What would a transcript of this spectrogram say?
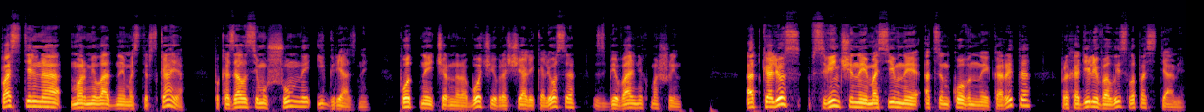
Пастельно-мармеладная мастерская показалась ему шумной и грязной. Потные чернорабочие вращали колеса сбивальных машин. От колес в свинченные массивные оцинкованные корыта проходили валы с лопастями.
